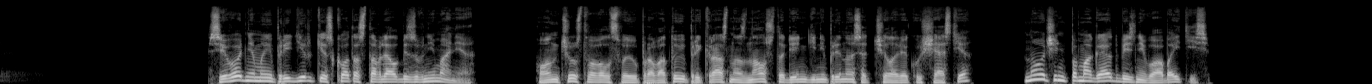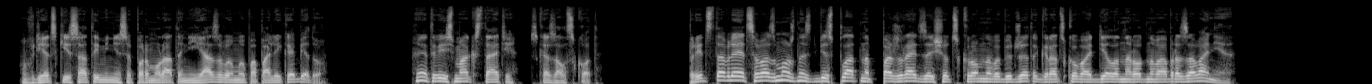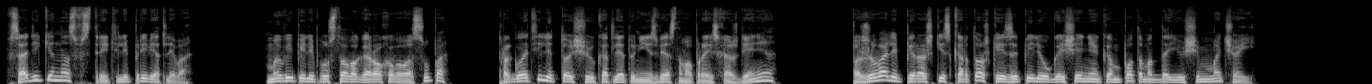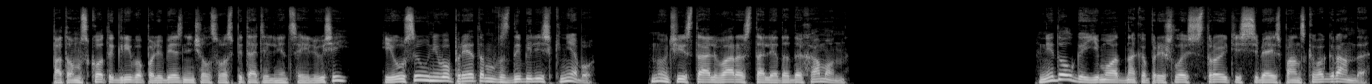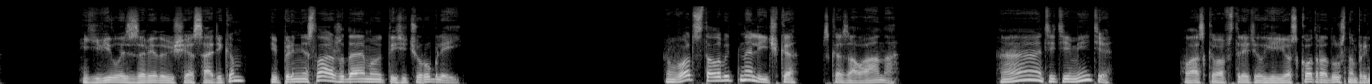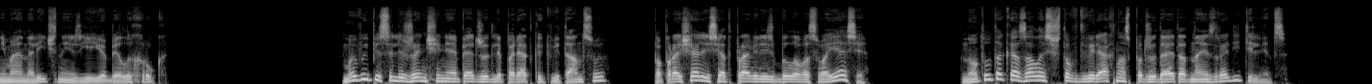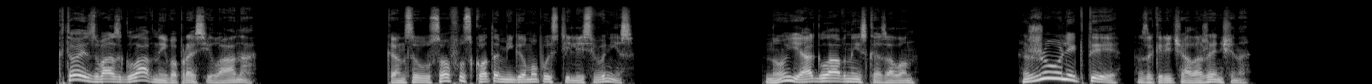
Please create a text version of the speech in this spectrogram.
Сегодня мои придирки Скотт оставлял без внимания. Он чувствовал свою правоту и прекрасно знал, что деньги не приносят человеку счастья, но очень помогают без него обойтись. В детский сад имени Сапармурата Ниязова мы попали к обеду. «Это весьма кстати», — сказал Скотт. «Представляется возможность бесплатно пожрать за счет скромного бюджета городского отдела народного образования». В садике нас встретили приветливо. Мы выпили пустого горохового супа, проглотили тощую котлету неизвестного происхождения, пожевали пирожки с картошкой и запили угощение компотом, отдающим мочой. Потом Скотт игриво полюбезничал с воспитательницей Люсей, и усы у него при этом вздыбились к небу. Ну, чисто Альварес Толедо де Хамон. Недолго ему, однако, пришлось строить из себя испанского гранда. Явилась заведующая садиком и принесла ожидаемую тысячу рублей. «Вот, стало быть, наличка», — сказала она. «А, тити-мити», — ласково встретил ее Скотт, радушно принимая наличные из ее белых рук. Мы выписали женщине опять же для порядка квитанцию, попрощались и отправились было во свояси, но тут оказалось, что в дверях нас поджидает одна из родительниц. «Кто из вас главный?» — вопросила она. Концы усов у Скотта мигом опустились вниз. «Ну, я главный», — сказал он. «Жулик ты!» — закричала женщина.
